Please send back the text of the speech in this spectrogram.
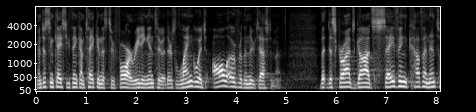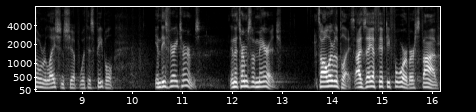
And just in case you think I'm taking this too far, reading into it, there's language all over the New Testament that describes God's saving covenantal relationship with his people in these very terms, in the terms of marriage. It's all over the place. Isaiah 54, verse 5,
